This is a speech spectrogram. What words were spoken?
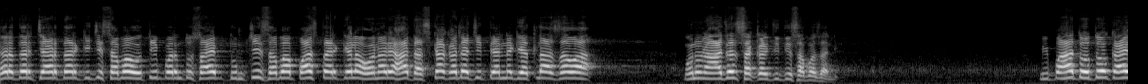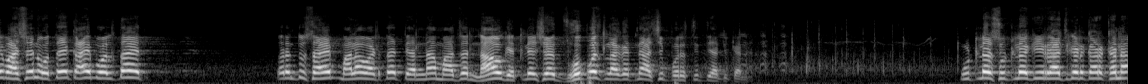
खरं तर चार तारखेची सभा होती परंतु साहेब तुमची सभा पाच तारखेला होणारे हा धसका कदाचित त्यांनी घेतला असावा. म्हणून आजच सकाळची ती सभा झाली. मी पाहत होतो काय भाषण होतंय काय बोलतायत. परंतु साहेब मला वाटतं त्यांना माझं नाव घेतल्याशिवाय झोपच लागत नाही अशी परिस्थिती या ठिकाणी उठलं सुटलं की राजगड कारखाना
